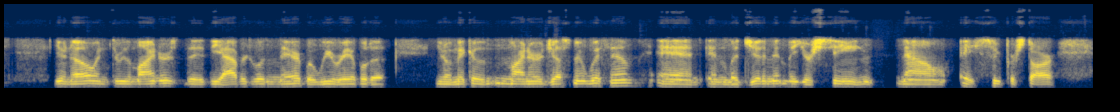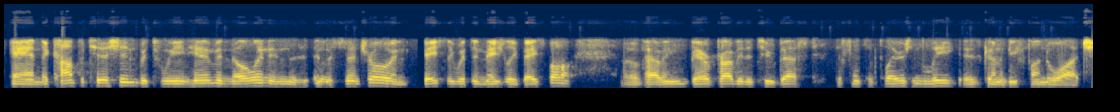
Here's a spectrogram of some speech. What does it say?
you know, and through the minors, the the average wasn't there, but we were able to you know, make a minor adjustment with him, and and legitimately, you're seeing now a superstar, and the competition between him and Nolan in the in the Central, and basically within Major League Baseball, of having they're probably the two best defensive players in the league is going to be fun to watch.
